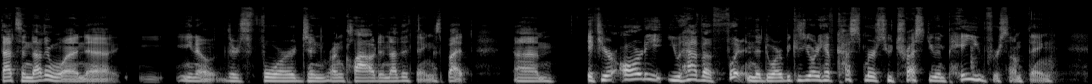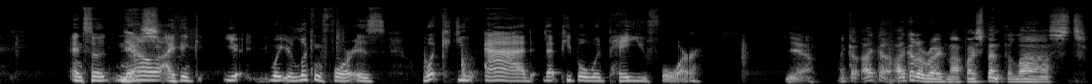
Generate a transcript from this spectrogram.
that's another one uh, you know there's forge and RunCloud and other things but um, if you're already you have a foot in the door because you already have customers who trust you and pay you for something and so now Yes. i think you, what you're looking for is what could you add that people would pay you for Yeah, I got, I got, I got a roadmap. I spent the last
